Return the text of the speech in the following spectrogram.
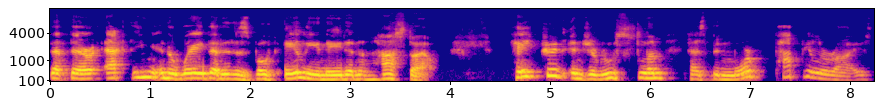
that they're acting in a way that it is both alienated and hostile? Hatred in Jerusalem has been more popularized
